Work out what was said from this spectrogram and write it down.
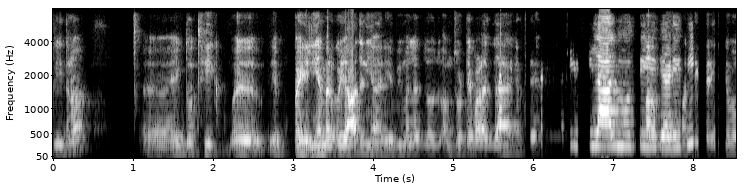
थी ना एक दो थी पहेलियाँ मेरे को याद नहीं आ रही अभी मतलब जो हम छोटे बड़ा जाया करते हैं। लाल मोती जड़ी थी। वो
